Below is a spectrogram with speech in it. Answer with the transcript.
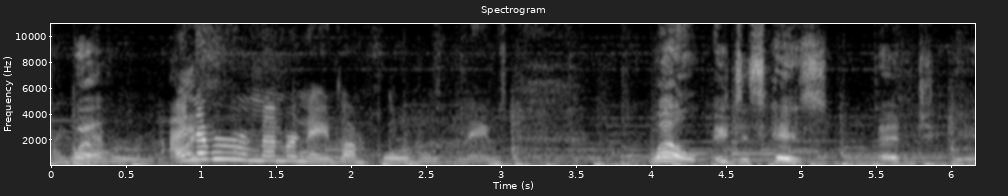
I Well, never rem- I, I- never remember names. I'm horrible with names. Well, it is his end game.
